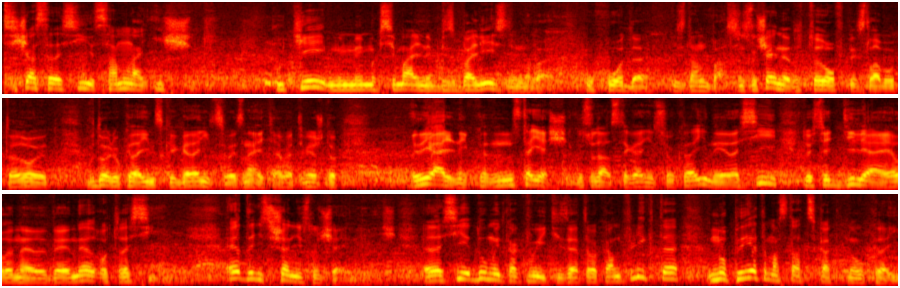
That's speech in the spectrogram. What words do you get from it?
Сейчас Россия сама ищет путей максимально безболезненного ухода из Донбасса. Не случайно этот ров пресловутый роют вдоль украинской границы. Вы знаете об этом между реальной, настоящей государственной границей Украины и России, то есть отделяя ЛНР и ДНР от России. Это не- совершенно не случайная вещь. Россия думает, как выйти из этого конфликта, но при этом остаться как на Украине.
